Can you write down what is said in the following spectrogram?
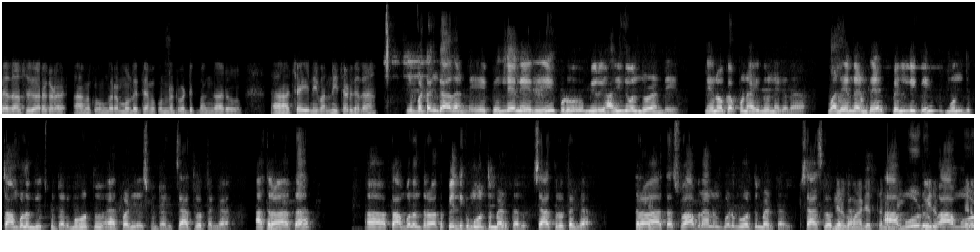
పెద్దదాసుడు గారు అక్కడ ఆమెకు ఉంగరము లేకపోతే ఆమెకు ఉన్నటువంటి బంగారు చైన్ ఇవన్నీ ఇచ్చాడు కదా. ఇవ్వటం కాదండి. పెళ్ళి అనేది ఇప్పుడు మీరు హైందువులను చూడండి. నేను ఒకప్పుడు హైందువునే కదా. వాళ్ళు ఏంటంటే పెళ్ళికి ముందు తాంబూలం తీసుకుంటారు. ముహూర్తం ఏర్పాటు చేసుకుంటారు శాస్త్రోక్తంగా ఆ తర్వాత ఆ తాంబూలం తర్వాత పెళ్ళికి ముహూర్తం పెడతారు శాస్త్రోక్తంగా తర్వాత స్వాభనానికి కూడా ముహూర్తం పెడతారు మాట ఆ మూడు ఆ మూడు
